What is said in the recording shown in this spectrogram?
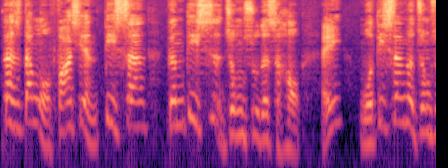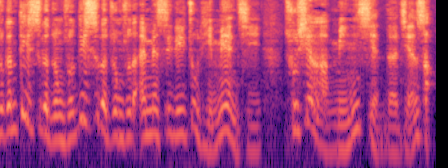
但是当我发现第三跟第四中枢的时候，哎，我第三个中枢跟第四个中枢，第四个中枢的 MACD 柱体面积出现了明显的减少，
